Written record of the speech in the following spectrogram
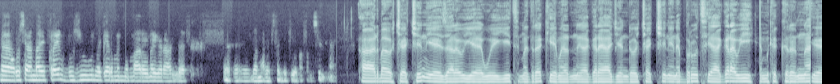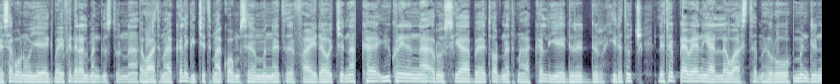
ከሩሲያና ዩክሬን ብዙ ነገር የምንማረው ነገር አለ ለማለት ፈልጌ ነው። አድማጮቻችን፣ የዛሬው የውይይት መድረክ የመነጋገሪያ አጀንዳዎቻችን የነበሩት የሀገራዊ ምክክርና የሰሞኑ በፌዴራል መንግስቱና ህወሓት መካከል የግጭት ማቆም ስምምነት ፋይዳዎችና ከዩክሬንና ሩሲያ በጦርነት መካከል የድርድር ሂደቶች ለኢትዮጵያውያን ያለው አስተምህሮ ምንድን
